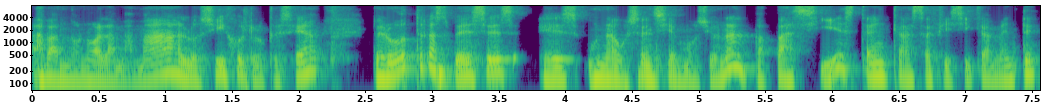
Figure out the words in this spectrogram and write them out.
abandonó a la mamá, a los hijos, lo que sea, pero otras veces es una ausencia emocional. Papá sí está en casa físicamente,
